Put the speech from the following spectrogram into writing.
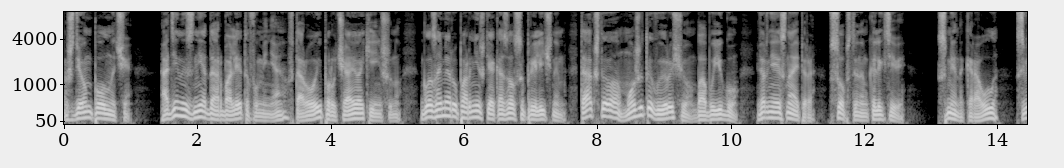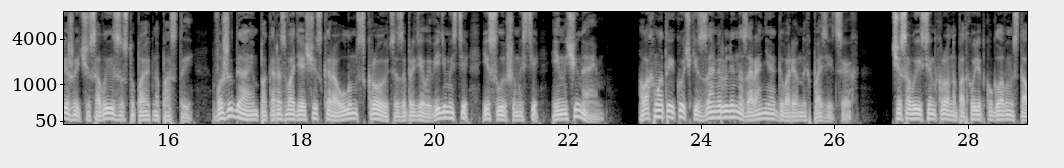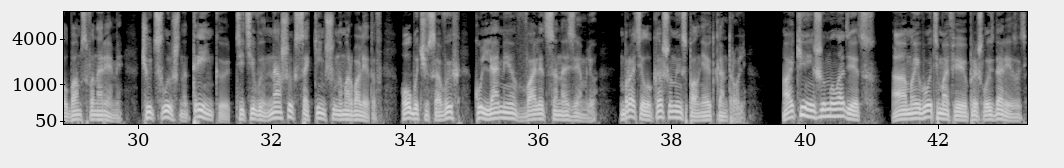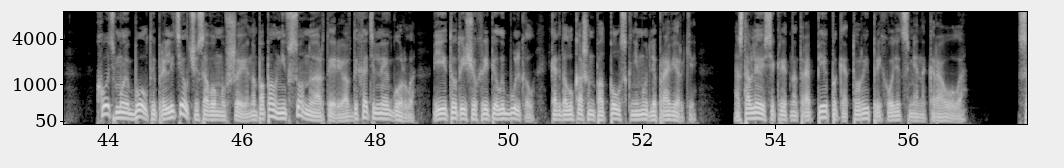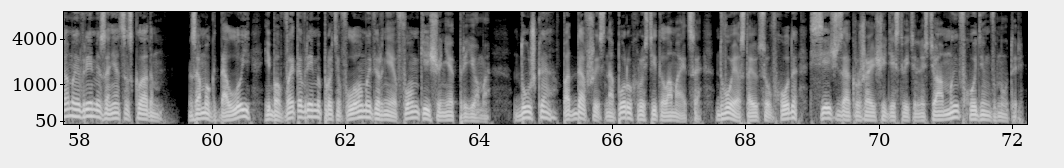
Ждем полночи. Один из недоарбалетов у меня, второй поручаю Акиншину. Глазомер у парнишки оказался приличным, так что, может, и выращу бабу-ягу, вернее, снайпера, в собственном коллективе. Смена караула, свежие часовые заступают на посты. Выжидаем, пока разводящие с караулом скроются за пределы видимости и слышимости, и начинаем. Лохматые кочки замерли на заранее оговоренных позициях. Часовые синхронно подходят к угловым столбам с фонарями. Чуть слышно тренькают тетивы наших с Акиньшиным арбалетов. Оба часовых кулями валятся на землю. Братья Лукашины исполняют контроль. Акиньшин молодец, а моего Тимофею пришлось дорезать. Хоть мой болт и прилетел часовому в шею, но попал не в сонную артерию, а в дыхательное горло. И тот еще хрипел и булькал, когда Лукашин подполз к нему для проверки. Оставляю секрет на тропе, по которой приходит смена караула. Самое время заняться складом. Замок долой, ибо в это время против лома, вернее Фомки, еще нет приема. Душка, поддавшись напору, хрустит и ломается. Двое остаются у входа, сечь за окружающей действительностью, а мы входим внутрь.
